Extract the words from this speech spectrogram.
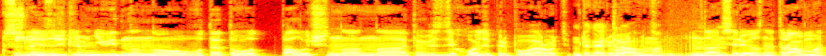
к сожалению, зрителям не видно, но вот это вот получено на этом вездеходе при повороте. При Такая повороте. травма. Да, mm-hmm. серьезная травма,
